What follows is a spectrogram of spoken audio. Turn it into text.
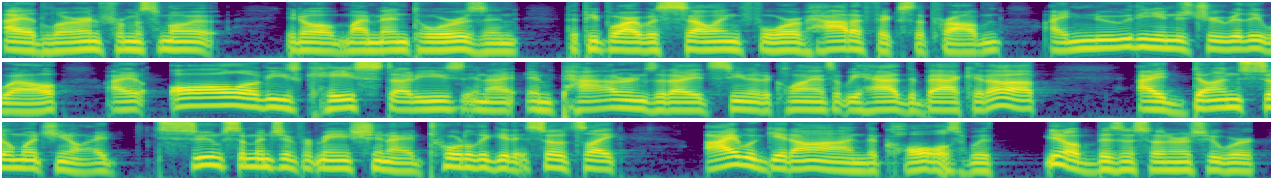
I had learned from some of you know my mentors and the people I was selling for of how to fix the problem. I knew the industry really well. I had all of these case studies and, I, and patterns that I had seen of the clients that we had to back it up. I had done so much, you know, I assumed so much information. I had totally get it. So it's like I would get on the calls with, you know, business owners who were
